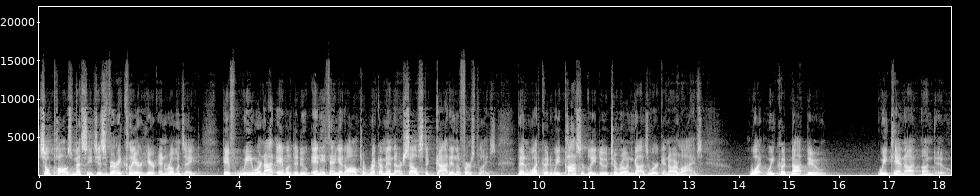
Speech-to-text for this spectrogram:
So, Paul's message is very clear here in Romans 8. If we were not able to do anything at all to recommend ourselves to God in the first place, then what could we possibly do to ruin God's work in our lives? What we could not do, we cannot undo.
